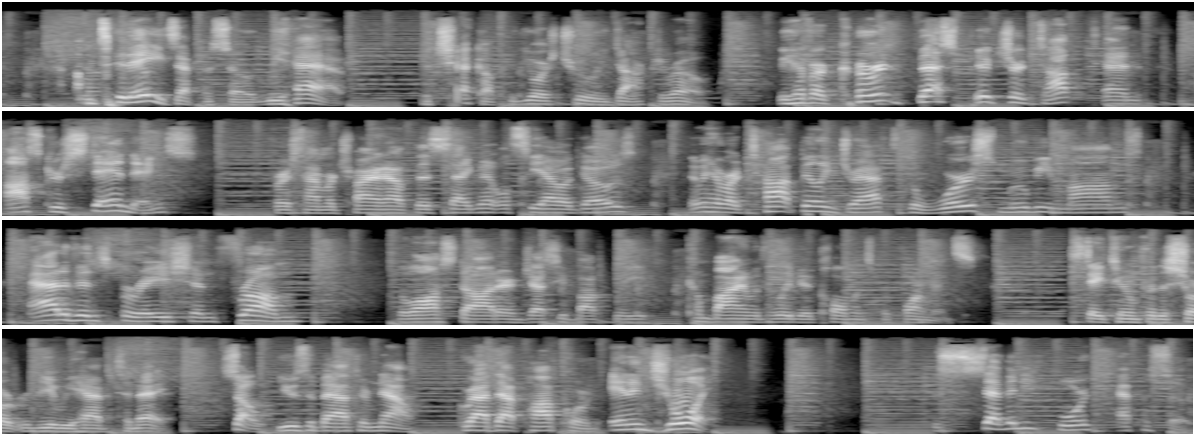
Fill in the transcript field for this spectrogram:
On today's episode, we have the checkup with yours truly, Dr. O. We have our current Best Picture top 10 Oscar standings. First time we're trying out this segment. We'll see how it goes. Then we have our top billing draft, the worst movie moms out of inspiration from The Lost Daughter and Jessie Buckley, combined with Olivia Colman's performance. Stay tuned for the short review we have today. So use the bathroom now, grab that popcorn, and enjoy the 74th episode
